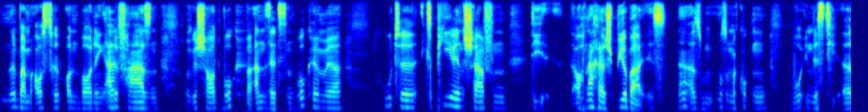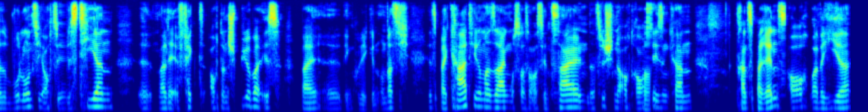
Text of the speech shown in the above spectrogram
ne, beim Austritt, Onboarding, alle Phasen und geschaut, wo können wir ansetzen, wo können wir gute Experience schaffen, die auch nachher spürbar ist. Ne? Also muss man mal gucken, wo, also wo lohnt sich auch zu investieren, äh, weil der Effekt auch dann spürbar ist bei äh, den Kolleginnen. Und was ich jetzt bei Kati nochmal sagen muss, was man aus den Zeilen dazwischen auch draus lesen kann, Transparenz auch, weil wir hier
